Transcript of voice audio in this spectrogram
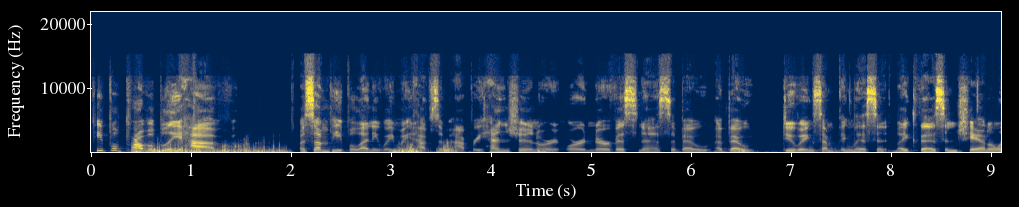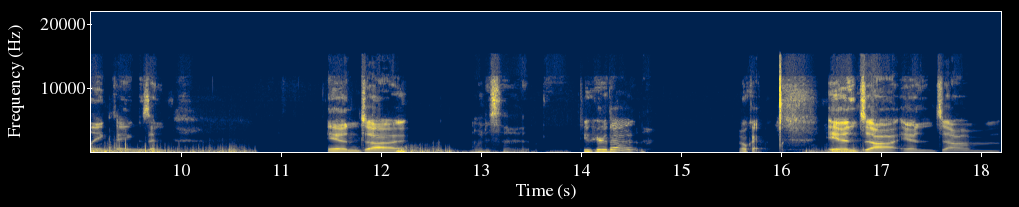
people probably have uh, some people anyway might have some apprehension or or nervousness about about doing something this like this and channeling things and and uh what is that? Do you hear that? Okay. And uh and um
